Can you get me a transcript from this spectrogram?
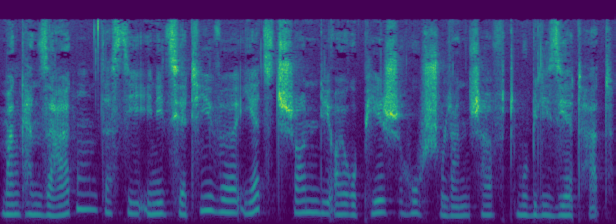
Man kann sagen, dass die Initiative jetzt schon die europäische Hochschullandschaft mobilisiert hat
